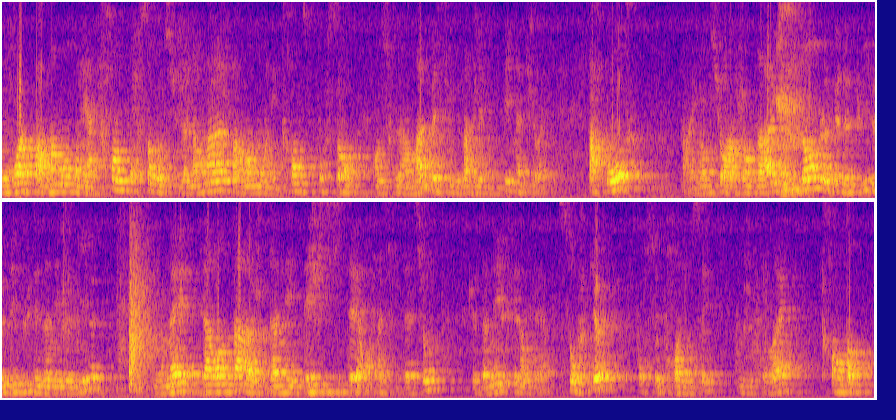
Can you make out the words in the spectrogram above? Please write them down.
On voit que par moment on est à 30% au-dessus de la normale, par moment on est 30% en dessous de la normale, mais c'est une variabilité naturelle. Par contre, par exemple sur Argenta, il semble que depuis le début des années 2000, on ait davantage d'années déficitaires en précipitation que d'années excédentaires. Sauf que, pour se prononcer, il nous faudrait 30 ans.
